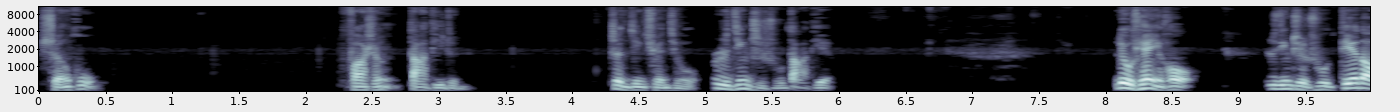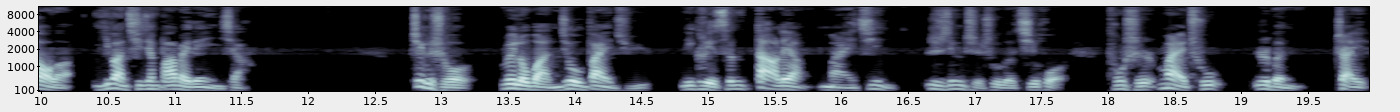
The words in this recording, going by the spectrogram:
神户发生大地震，震惊全球，日经指数大跌。六天以后，日经指数跌到了一万七千八百点以下。这个时候，为了挽救败局。尼克里森大量买进日经指数的期货，同时卖出日本债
